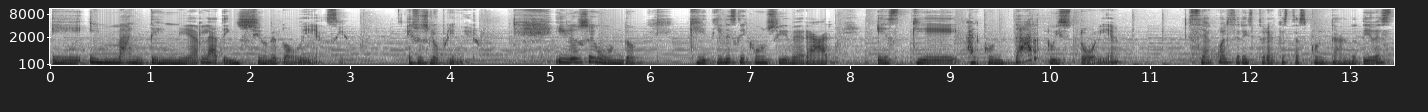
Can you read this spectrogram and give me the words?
eh, y mantener la atención de tu audiencia. Eso es lo primero. Y lo segundo que tienes que considerar es que al contar tu historia, sea cual sea la historia que estás contando, debes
